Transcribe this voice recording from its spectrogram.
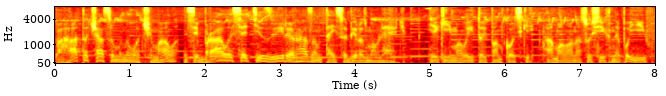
Багато часу минуло чимало. Зібралися ті звірі разом та й собі розмовляють. Який малий той панкоцький, а мало нас усіх не поїв.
